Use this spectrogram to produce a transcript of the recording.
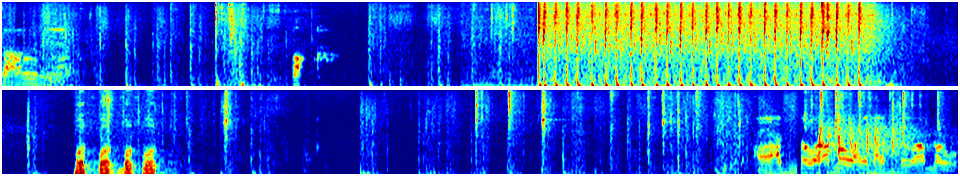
Chán luôn nhé. Fuck. bốt bốt bốt bốt I have no ammo, I have no ammo.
